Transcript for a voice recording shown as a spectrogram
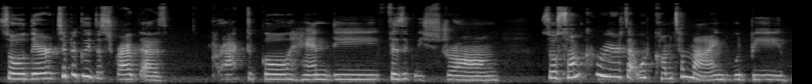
So, they're typically described as practical, handy, physically strong. So, some careers that would come to mind would be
